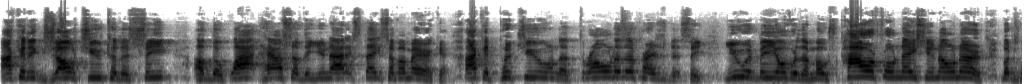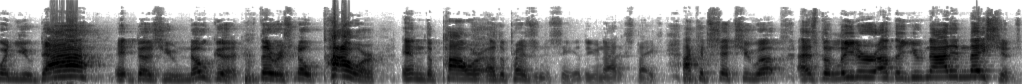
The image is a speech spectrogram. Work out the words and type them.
I could exalt you to the seat of the White House of the United States of America. I could put you on the throne of the presidency. You would be over the most powerful nation on earth. But when you die, it does you no good. There is no power in the power of the presidency of the United States. I could set you up as the leader of the United Nations.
